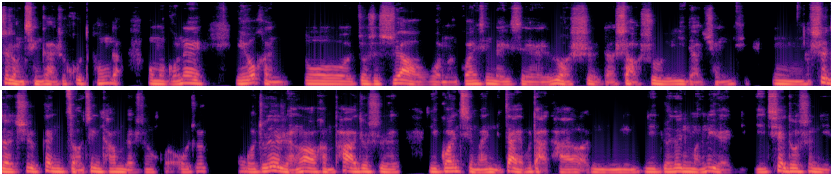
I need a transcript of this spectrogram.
这种情感是互通的。我们国内也有很多就是需要我们关心的一些弱势的少数裔的群体。嗯，试着，去更走进他们的生活。我觉得，我觉得人啊，很怕就是你关起门，你再也不打开了。你你你觉得你门里的一切都是你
